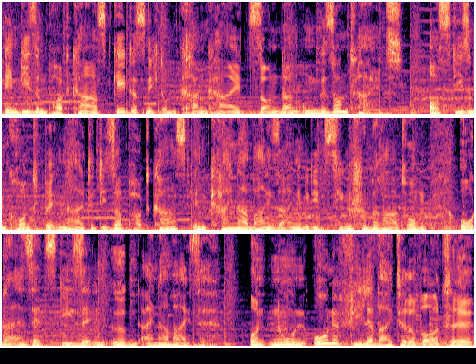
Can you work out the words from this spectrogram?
In diesem Podcast geht es nicht um Krankheit, sondern um Gesundheit. Aus diesem Grund beinhaltet dieser Podcast in keiner Weise eine medizinische Beratung oder ersetzt diese in irgendeiner Weise. Und nun, ohne viele weitere Worte,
